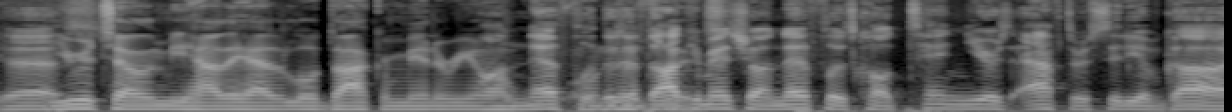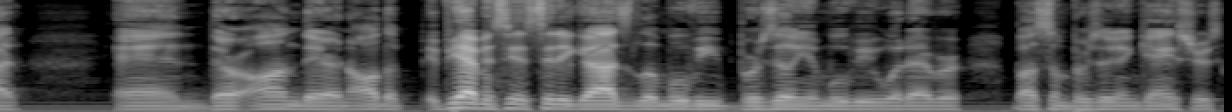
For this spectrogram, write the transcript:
Yes. You were telling me how they had a little documentary on, on Netflix. on There's a documentary on Netflix called Ten Years After City of God, and they're on there. And all the if you haven't seen City God's a little movie, Brazilian movie, whatever, about some Brazilian gangsters,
